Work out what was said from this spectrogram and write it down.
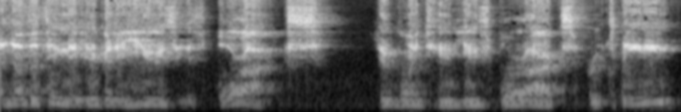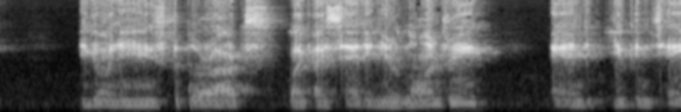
Another thing that you're going to use is borax. You're going to use borax for cleaning. You're going to use the borax, like I said, in your laundry. And you can take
